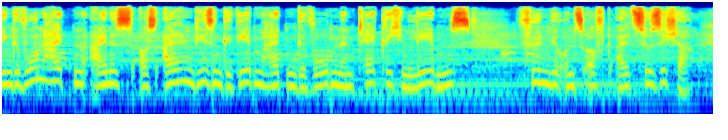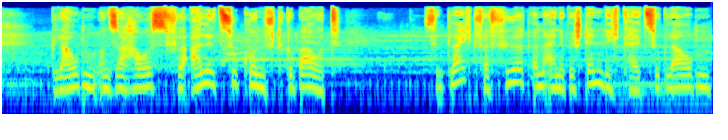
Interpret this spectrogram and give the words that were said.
den Gewohnheiten eines aus allen diesen Gegebenheiten gewobenen täglichen Lebens, fühlen wir uns oft allzu sicher, glauben unser Haus für alle Zukunft gebaut, sind leicht verführt, an eine Beständigkeit zu glauben,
